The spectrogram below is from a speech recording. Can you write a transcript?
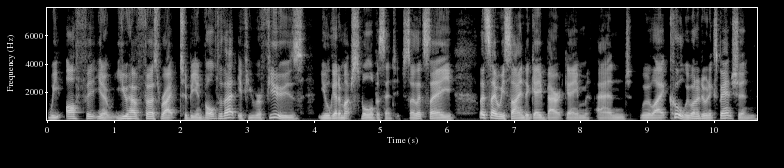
we offer, you know, you have first right to be involved with that. If you refuse, you'll get a much smaller percentage. So let's say, let's say we signed a Gabe Barrett game and we were like, cool, we want to do an expansion.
